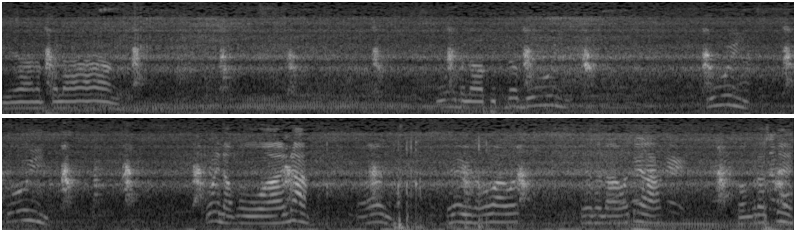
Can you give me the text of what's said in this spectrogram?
Sige, hanap ka lang. Uy, malapit na, boy. Uy, uy. Uy, nakuha na. Ay, eh, nakuha. Eh, salamat eh, ha. Congrats eh.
